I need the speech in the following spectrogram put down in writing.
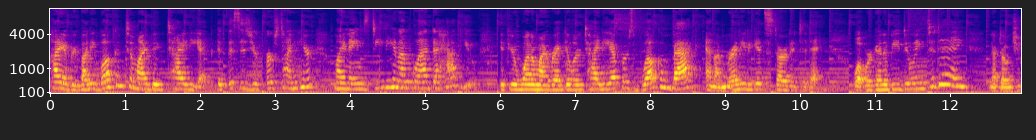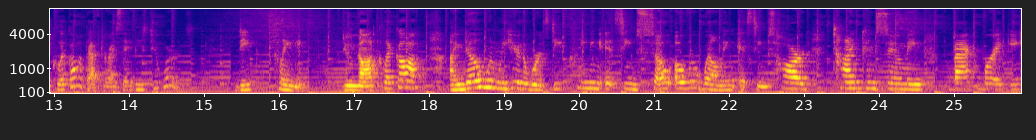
Hi everybody, welcome to my big tidy up. If this is your first time here, my name's DeDe and I'm glad to have you. If you're one of my regular tidy uppers, welcome back and I'm ready to get started today. What we're gonna be doing today, now don't you click off after I say these two words, deep cleaning. Do not click off. I know when we hear the words deep cleaning, it seems so overwhelming. It seems hard, time consuming, back breaking,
